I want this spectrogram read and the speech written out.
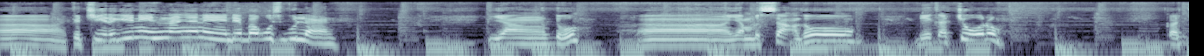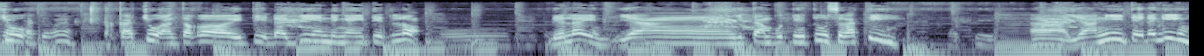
Ha, kecil lagi ni sebenarnya ni. Dia baru sebulan. Yang tu, ha, yang besar tu, dia kacuk tu. Kacuk. Kacuk antara itik daging dengan itik telur. Oh. Dia lain. Yang hitam putih tu serati. Ha, yang ni itik daging.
